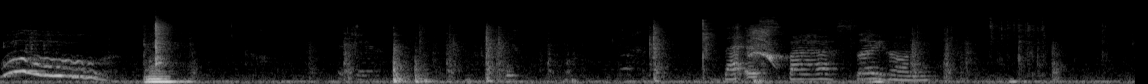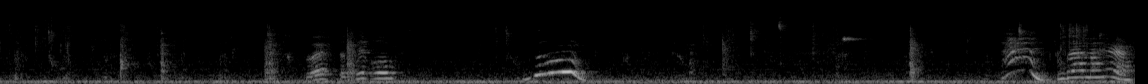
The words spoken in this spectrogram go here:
Woo! It's here. That is spicy, honey. Where's the pickle? Woo! Mmm, I'm glad my hair.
